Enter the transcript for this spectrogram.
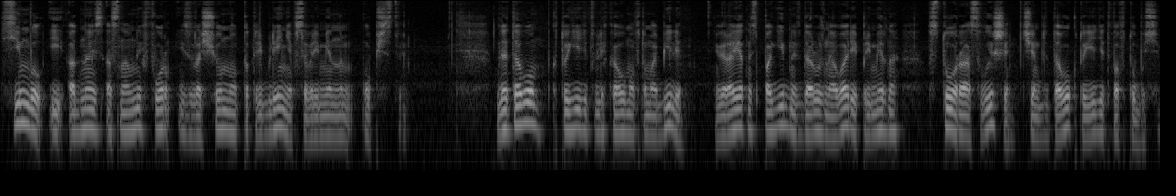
символ и одна из основных форм извращенного потребления в современном обществе. Для того, кто едет в легковом автомобиле, вероятность погибнуть в дорожной аварии примерно в 100 раз выше, чем для того, кто едет в автобусе.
